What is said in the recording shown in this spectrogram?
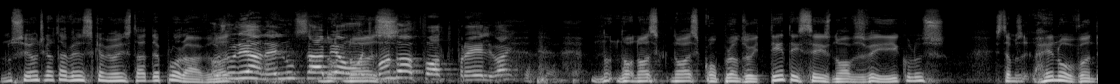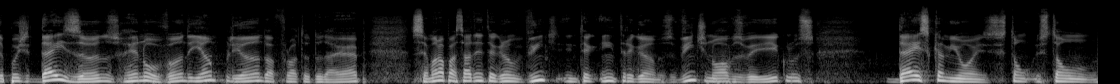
Não sei onde que ela está vendo esse caminhão em estado deplorável. Ô, Nós- Juliana, ele não sabe No- aonde. nós- Manda uma foto para ele, vai. No- no- Nós, nós compramos 86 novos veículos, estamos renovando, depois de 10 anos, renovando e ampliando a frota do DAERP. Semana passada integramos 20, inte- entregamos 20 novos veículos, 10 caminhões estão, estão,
